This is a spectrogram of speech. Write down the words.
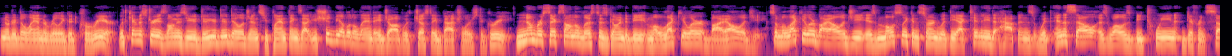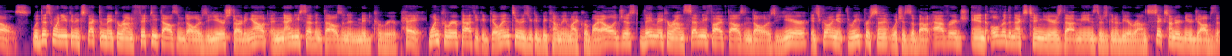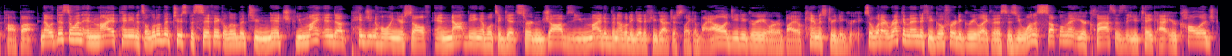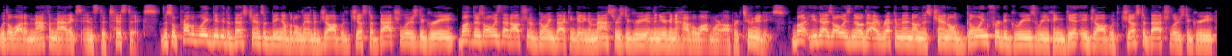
in order to land a really good career. With chemistry, as long as you do your due diligence, you plan things out, you should be able to land a job with just a bachelor's degree. Number six on the list is going to be molecular biology. So molecular biology is mostly concerned with the activity that happens within a cell as well as between different cells. With this one, you can expect to make around $50,000 a year starting out and $97,000 in mid-career pay. One career path you could go into is you could become a microbiologist. They make around $75,000 a year. It's growing at 3%, which is about average. And over the next 10 years, that means there's gonna be around 600 new jobs that pop up. Now with this one, in my opinion, it's a little bit too specific, a little bit too niche. You might end up pigeonholing yourself and not being able to get certain jobs that you might have been able to get if you got just like a biology degree or a biochemistry degree. So what I recommend if you go for a degree like this is you wanna supplement your classes that you take at your college with a lot of mathematics and statistics. This will probably give you the best chance of being able to land a job with just a bachelor's degree, but there's always that option of going back and getting a master's degree and then you're gonna have a lot more opportunities. But you guys always know that I recommend on this channel going for degrees where you can get a job with just a bachelor's degree.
